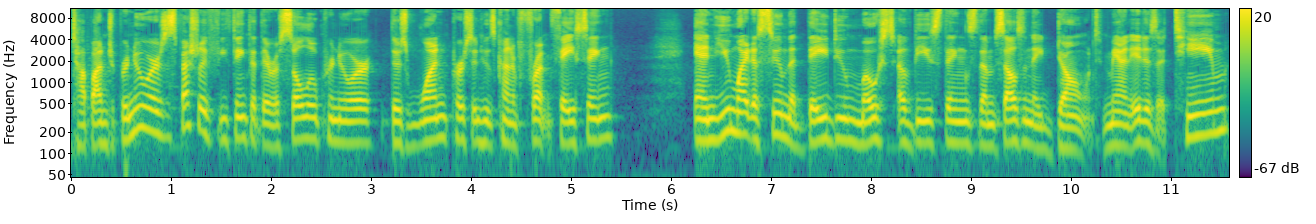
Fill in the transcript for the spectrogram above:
top entrepreneurs, especially if you think that they're a solopreneur, there's one person who's kind of front facing, and you might assume that they do most of these things themselves, and they don't. Man, it is a team.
